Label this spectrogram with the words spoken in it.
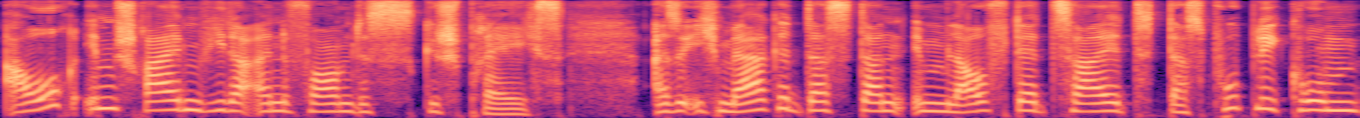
auch im Schreiben wieder eine Form des Gesprächs. Also ich merke, dass dann im Lauf der Zeit das Publikum,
